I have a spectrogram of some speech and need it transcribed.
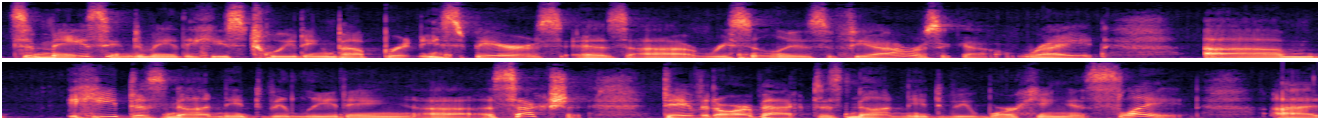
It's amazing to me that he's tweeting about Britney Spears as uh, recently as a few hours ago, right? Um, he does not need to be leading uh, a section. David Auerbach does not need to be working at Slate. Uh,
